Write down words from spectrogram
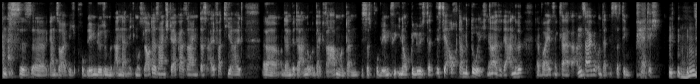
Das ist äh, ganz häufig Problemlösung mit anderen. Ich muss lauter sein, stärker sein, das Alpha-Tier halt, äh, und dann wird der andere untergraben und dann ist das Problem für ihn auch gelöst. Dann ist er auch damit durch. Ne? Also der andere, da war jetzt eine klare Ansage und dann ist das Ding fertig. Mhm.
